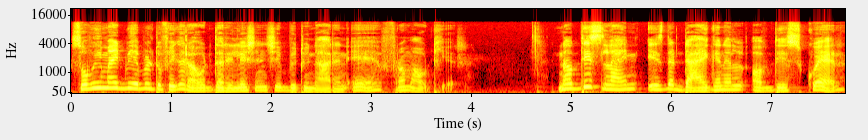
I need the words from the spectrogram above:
So we might be able to figure out the relationship between R and A from out here. Now this line is the diagonal of this square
